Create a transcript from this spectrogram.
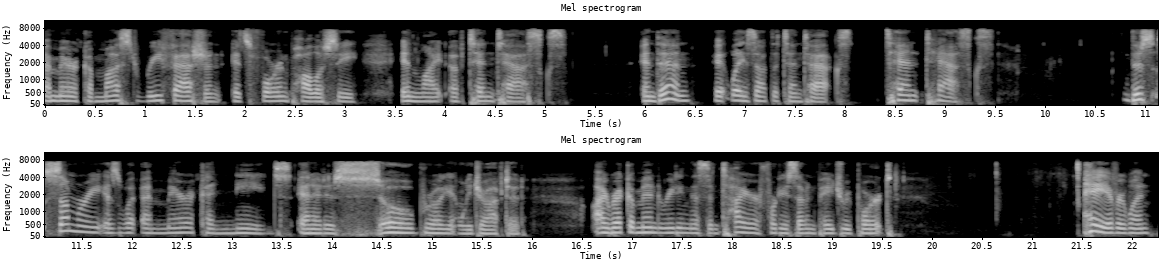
America must refashion its foreign policy in light of 10 tasks. And then it lays out the 10, tax, 10 tasks this summary is what America needs, and it is so brilliantly drafted. I recommend reading this entire 47 page report. Hey, everyone,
